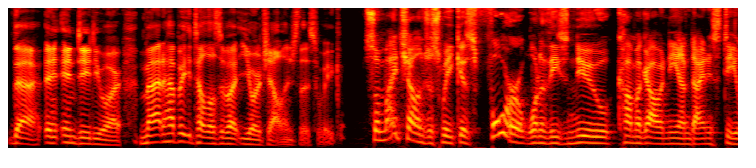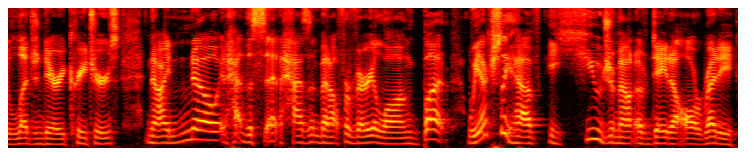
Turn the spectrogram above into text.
Yeah, indeed you are. Matt, how about you tell us about your challenge this week? So my challenge this week is for one of these new Kamigawa Neon Dynasty legendary creatures. Now I know it had the set hasn't been out for very long, but we actually have a huge amount of data already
